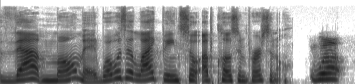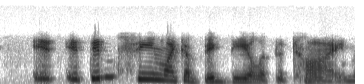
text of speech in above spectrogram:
that moment. What was it like being so up close and personal? Well, it it didn't seem like a big deal at the time,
